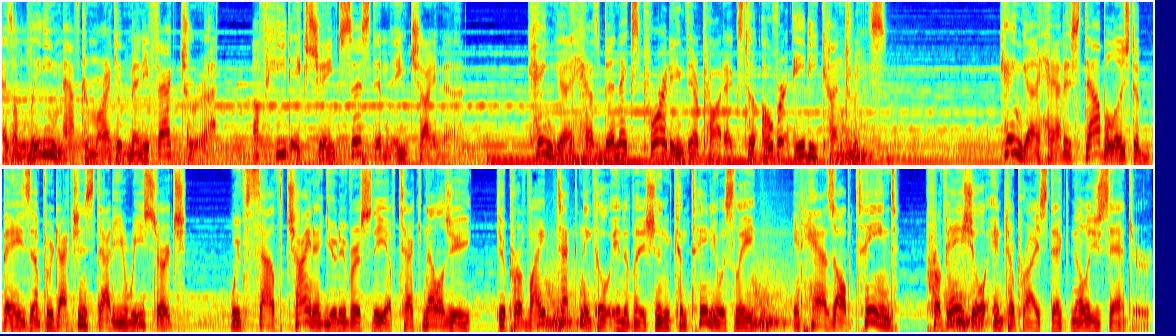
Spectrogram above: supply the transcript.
As a leading aftermarket manufacturer of heat exchange system in China, Kinga has been exporting their products to over 80 countries. Kinga had established a base of production study research with South China University of Technology to provide technical innovation continuously, it has obtained Provincial Enterprise Technology Center.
